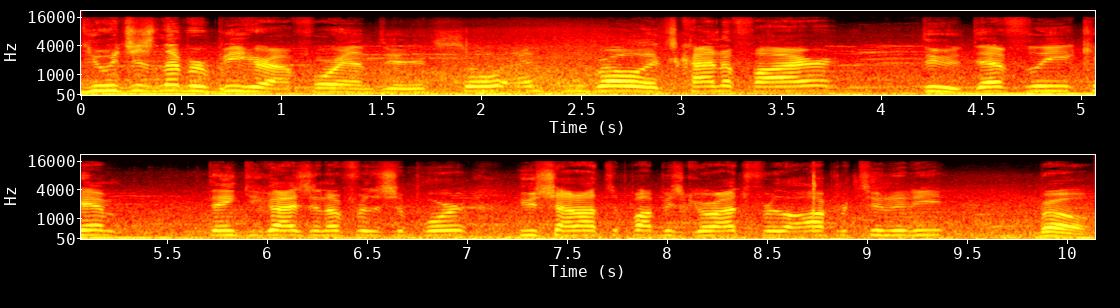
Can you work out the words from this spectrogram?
you would just never be here at 4 a.m., dude. It's so empty, bro. It's kind of fire. Dude, definitely can't thank you guys enough for the support. Huge shout out to Papi's Garage for the opportunity. Bro,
